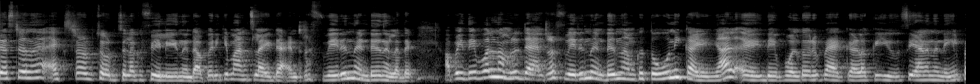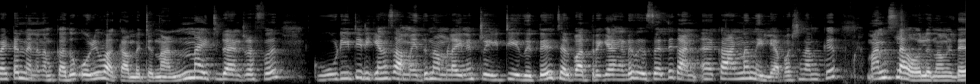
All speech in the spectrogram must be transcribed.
ജസ്റ്റ് ഒന്ന് എക്സ്ട്രാ ചൊറിച്ചിലൊക്കെ ഫീൽ ചെയ്യുന്നുണ്ട്. അപ്പോൾ എനിക്ക് മനസ്സിലായി ഡാൻഡ്രഫ് വരുന്നുണ്ട് എന്നുള്ളത്. അപ്പോൾ ഇതേപോലെ നമ്മൾ ഡാൻഡ്രഫ് വരുന്നുണ്ട് എന്ന് നമുക്ക് തോന്നിക്കഴിഞ്ഞാൽ ഇതേപോലത്തെ ഒരു പാക്കുകളൊക്കെ യൂസ് ചെയ്യുകയാണെന്നുണ്ടെങ്കിൽ പെട്ടെന്ന് തന്നെ നമുക്കത് ഒഴിവാക്കാൻ പറ്റും. നന്നായിട്ട് ഡാൻഡ്രഫ് കൂടിയിട്ടിരിക്കുന്ന സമയത്ത് നമ്മൾ അതിനെ ട്രീറ്റ് ചെയ്തിട്ട് ചിലപ്പോൾ അത്രയ്ക്ക് അങ്ങോട്ട് റിസൾട്ട് കാണണമെന്നില്ല. പക്ഷെ നമുക്ക് മനസ്സിലാവുമല്ലോ നമ്മുടെ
